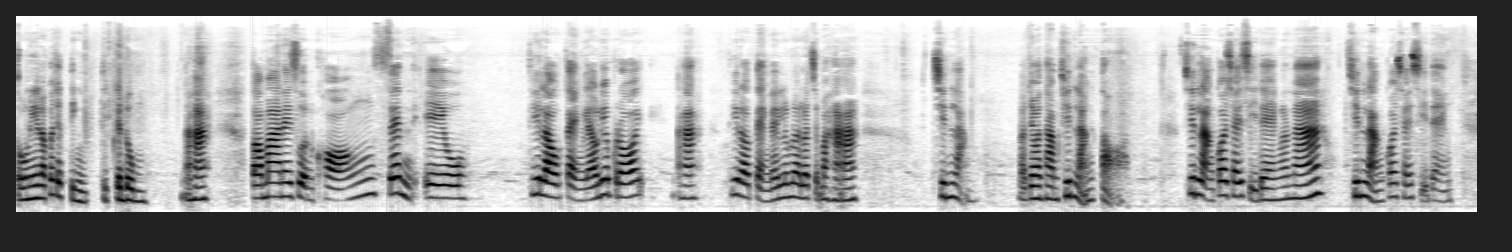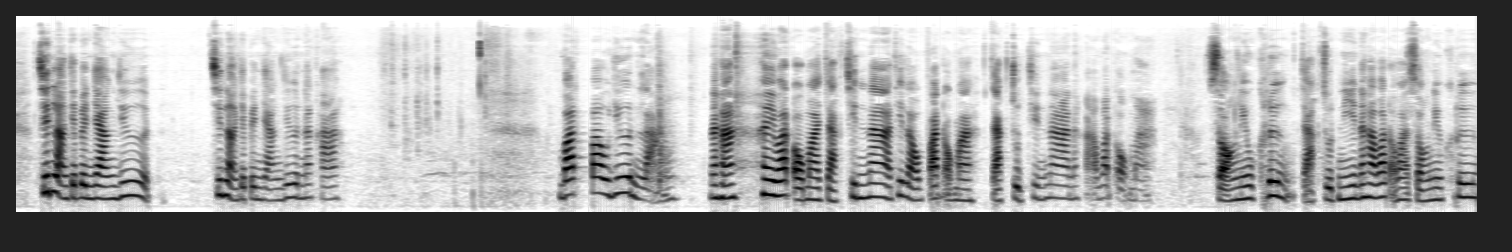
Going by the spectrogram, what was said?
ตรงนี้เราก็จะติ่งติดกระดุมนะคะ ต่อมาในส่วนของเส้นเอวที่เราแต่งแล้วเรียบร้อยนะคะที่เราแต่งแล้วเรียบร้อยเราจะมาหาชิ้นหลัง เราจะมาทำชิ้นหลังต่อ ชิ้นหลังก็ใช้สีแดงแล้วนะ ชิ้นหลังก็ใช้สีแดง ชิ้นหลังจะเป็นยางยืด ชิ้นหลังจะเป็นยางยืดนะคะ วัดเป้ายื่นหลังนะคะ ให้วัดออกมาจากชิ้นหน้าที่เราวัดออกมาจากจุดชิ้นหน้านะคะ วัดออกมาสองนิ้วครึ่ง จากจุดนี้นะคะ วัดออกมาสองนิ้วครึ่ง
